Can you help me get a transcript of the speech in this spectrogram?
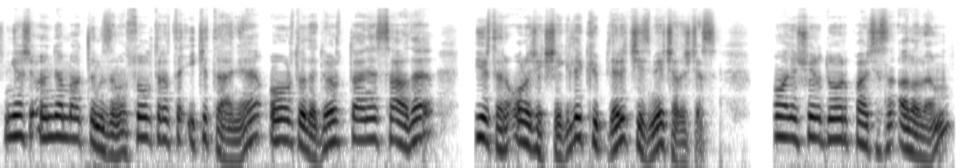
Şimdi gerçi önden baktığımız zaman sol tarafta iki tane, ortada dört tane, sağda bir tane olacak şekilde küpleri çizmeye çalışacağız. O halde şöyle doğru parçasını alalım.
